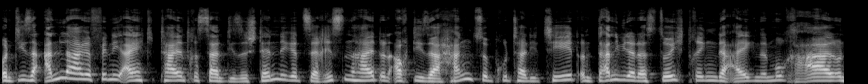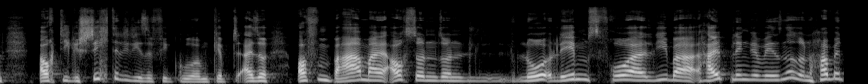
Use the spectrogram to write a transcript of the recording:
und diese Anlage finde ich eigentlich total interessant, diese ständige Zerrissenheit und auch dieser Hang zur Brutalität und dann wieder das Durchdringen der eigenen Moral und auch die Geschichte, die diese Figur umgibt. Also offenbar mal auch so ein, so ein lebensfroher, lieber Halbling gewesen, ne? so ein Hobbit,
